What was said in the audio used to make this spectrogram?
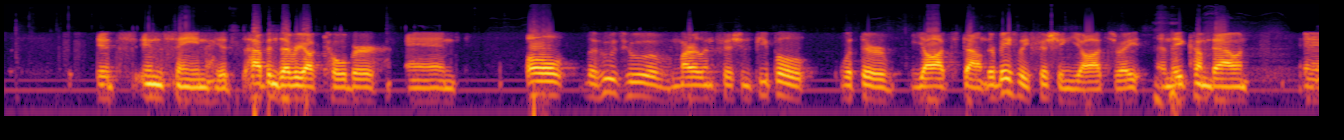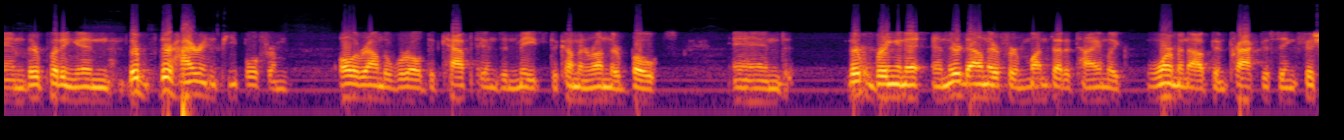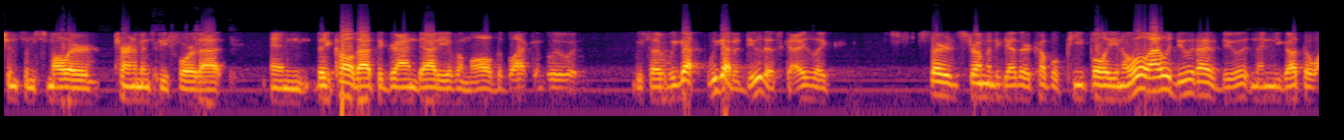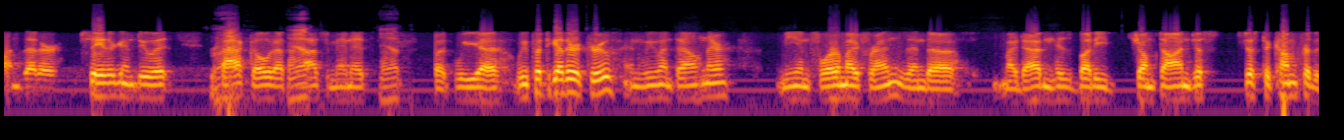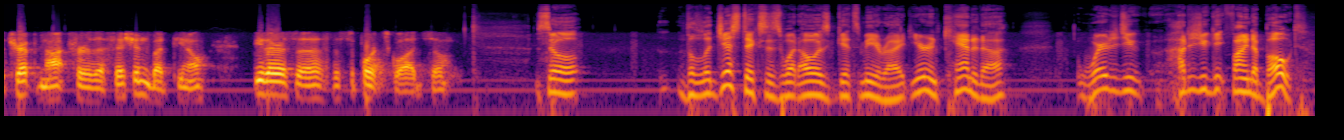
it's insane. It happens every October, and all the who's who of marlin fishing people with their yachts down. They're basically fishing yachts, right? And they mm-hmm. come down and they're putting in they're they're hiring people from all around the world, the captains and mates to come and run their boats. And they're bringing it and they're down there for a month at a time like warming up and practicing fishing some smaller tournaments before that and they call that the granddaddy of them all the black and blue and we said we got we got to do this guys like started strumming together a couple people you know oh i would do it i would do it and then you got the ones that are say they're going to do it Right. back out at the Yep. last minute Yep. But we uh we put together a crew and we went down there me and four of my friends and uh my dad and his buddy jumped on just just to come for the trip not for the fishing but you know be there as a, the support squad so So the logistics is what always gets me right. You're in Canada. Where did you? How did you get find a boat?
